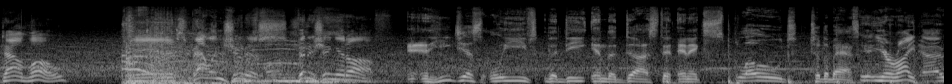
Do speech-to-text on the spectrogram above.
Down low. And it's Valanciunas finishing it off. And he just leaves the D in the dust and explodes to the basket. You're right. Uh,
